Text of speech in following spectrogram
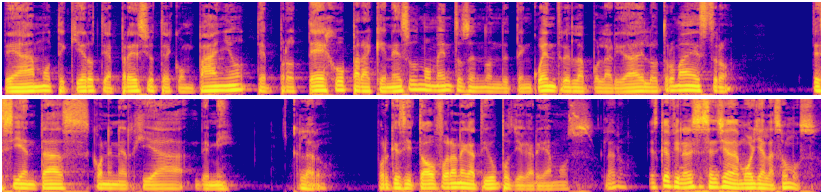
Te amo, te quiero, te aprecio, te acompaño, te protejo para que en esos momentos en donde te encuentres la polaridad del otro maestro, te sientas con energía de mí. Claro. Porque si todo fuera negativo, pues llegaríamos Claro. Es que al final esa esencia de amor ya la somos.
